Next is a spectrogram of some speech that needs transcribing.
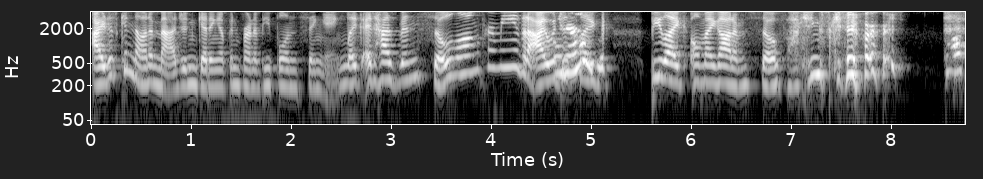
I just cannot imagine getting up in front of people and singing. Like it has been so long for me that I would just like be like, "Oh my god, I'm so fucking scared." What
